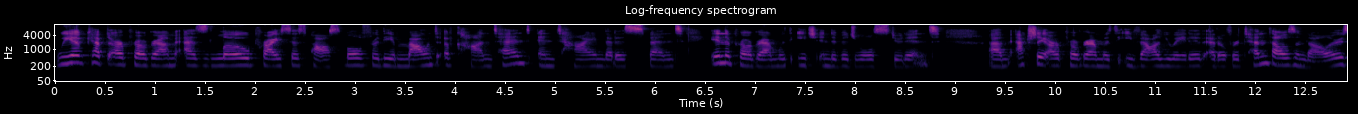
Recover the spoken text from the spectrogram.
We have kept our program as low price as possible for the amount of content and time that is spent in the program with each individual student. Um, actually, our program was evaluated at over $10,000,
